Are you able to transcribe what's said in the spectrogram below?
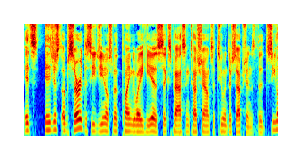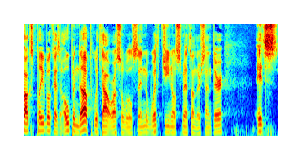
It's it's just absurd to see Geno Smith playing the way he is. Six passing touchdowns to two interceptions. The Seahawks playbook has opened up without Russell Wilson, with Geno Smith on their center. It's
